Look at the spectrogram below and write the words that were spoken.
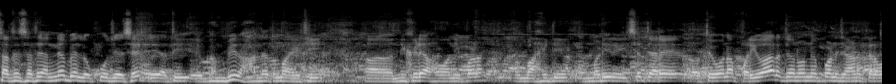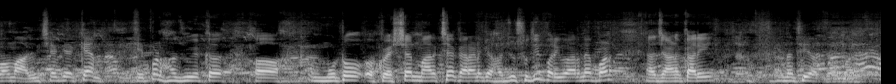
સાથે સાથે અન્ય બે લોકો જે છે એ અતિ ગંભીર હાલતમાં અહીંથી નીકળ્યા હોવાની પણ માહિતી મળી રહી છે. ત્યારે તેઓના પરિવારજનોને પણ જાણ કરવામાં આવી છે કે કેમ? એ પણ હજુ એક મોટો ક્વેશ્ચન માર્ક છે, કારણ કે હજુ સુધી પરિવારને પણ જાણકારી નથી આપવામાં આવી.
